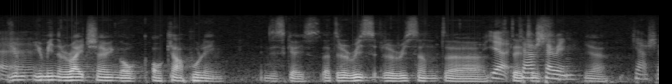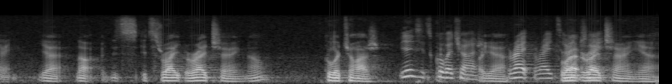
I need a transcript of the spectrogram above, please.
Uh, you, you, mean ride sharing or, or carpooling in this case? That the, rec the recent uh, Yeah, car sharing. Yeah. Car sharing. Yeah, no, it's, it's ride, ride sharing, no? Covoiturage. Yes, it's covoiturage. Oh, yeah. Right, right. Ride, ride sharing, yeah.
